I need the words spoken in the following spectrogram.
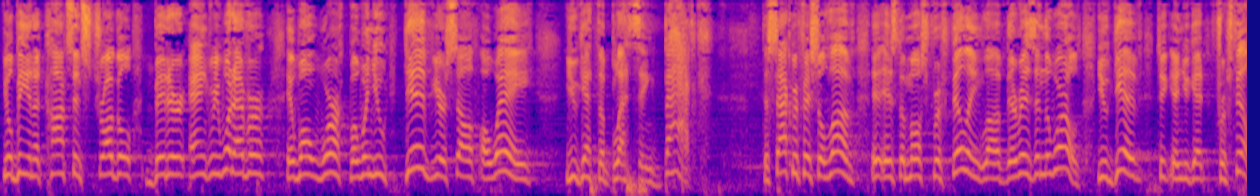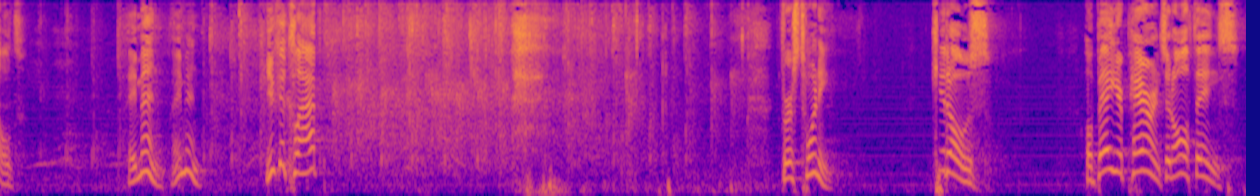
You'll be in a constant struggle, bitter, angry, whatever. It won't work. But when you give yourself away, you get the blessing back. The sacrificial love is the most fulfilling love there is in the world. You give to, and you get fulfilled. Amen. Amen. You could clap. Verse 20. Kiddos, obey your parents in all things.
